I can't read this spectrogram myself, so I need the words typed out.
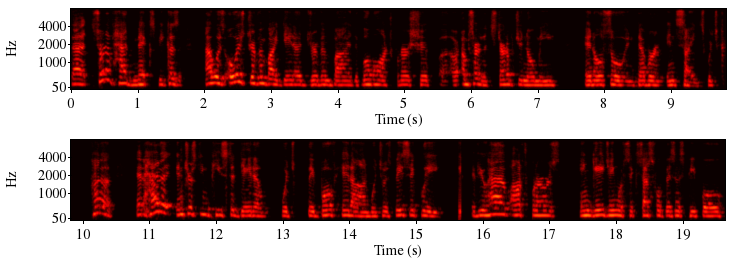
that sort of had mixed because I was always driven by data, driven by the global entrepreneurship, uh, or, I'm sorry, the startup Genome, and also Endeavor Insights, which kind of it had an interesting piece of data which they both hit on, which was basically if you have entrepreneurs engaging with successful business people,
